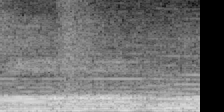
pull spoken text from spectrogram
song.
